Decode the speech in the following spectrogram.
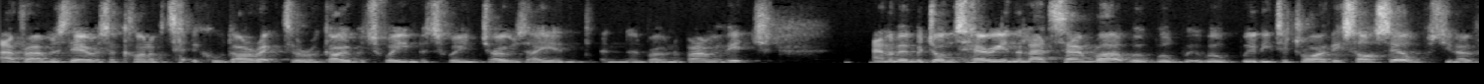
Avram was there as a kind of technical director, a go-between between Jose and, and, and Roman Abramovich. And I remember John Terry and the lads saying, "Right, we'll, we'll, we'll, we need to drive this ourselves." You know,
